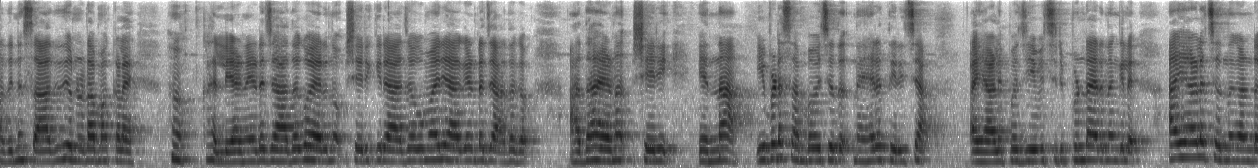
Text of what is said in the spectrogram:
അതിന് സാധ്യതയുണ്ടടാ മക്കളെ? കല്യാണിയുടെ ജാതകമായിരുന്നു. ശരിക്കും രാജകുമാരി ആകേണ്ട ജാതകം. അതാണ് ശരി. എന്നാ ഇവിടെ സംഭവിച്ചത് നേരെ തിരിച്ചാ. അയാളിപ്പോൾ ജീവിച്ചിരിപ്പുണ്ടായിരുന്നെങ്കിൽ അയാളെ ചെന്ന് കണ്ട്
